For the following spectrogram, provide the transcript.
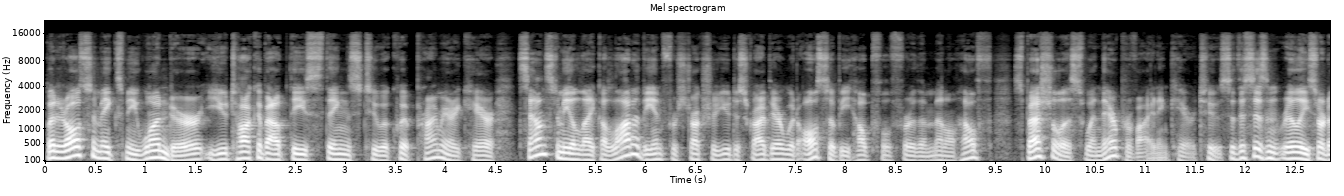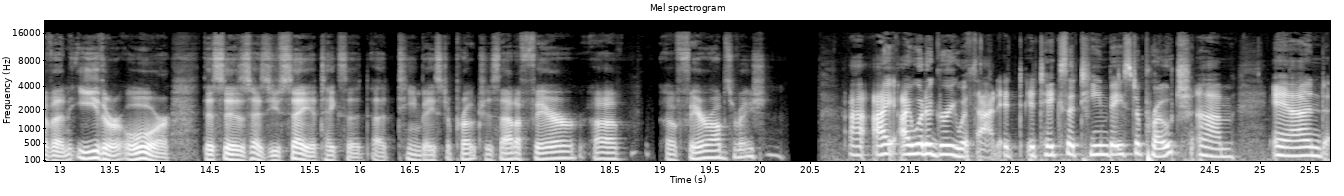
But it also makes me wonder you talk about these things to equip primary care. It sounds to me like a lot of the infrastructure you described there would also be helpful for the mental health specialists when they're providing care, too. So this isn't really sort of an either or. This is, as you say, it takes a, a team based approach. Is that a fair, uh, a fair observation? I, I would agree with that. It, it takes a team based approach. Um, and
